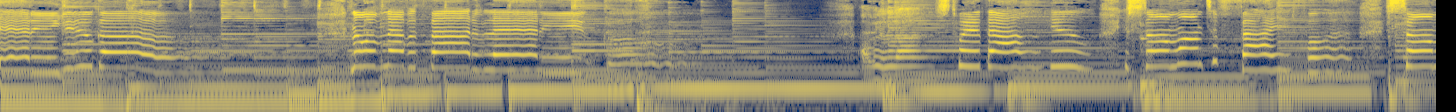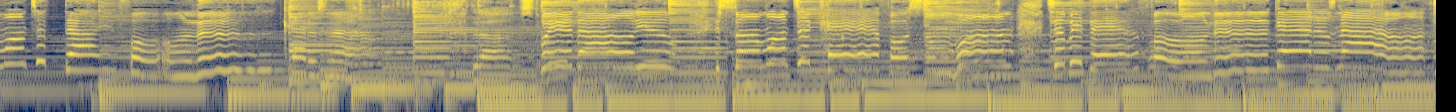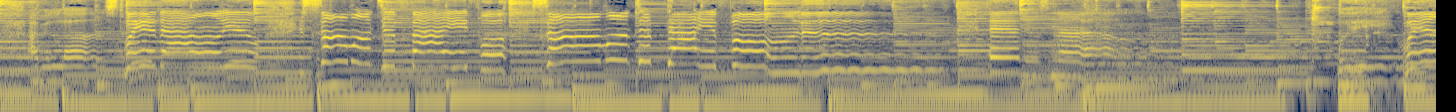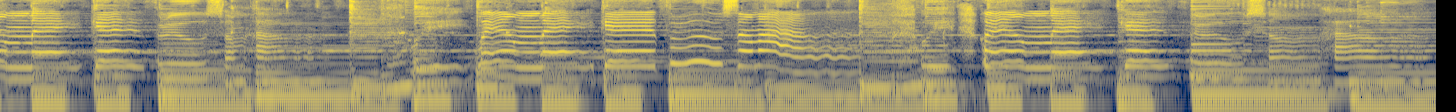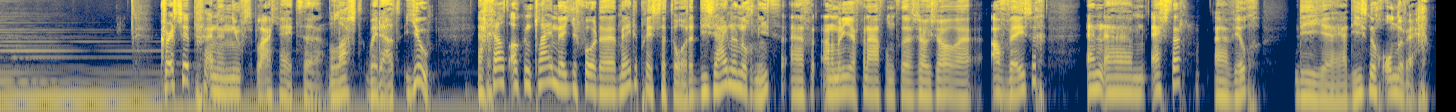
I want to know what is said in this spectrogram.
En hun nieuwste plaatje heet eh, Last Without You. Ja, geldt ook een klein beetje voor de medepresentatoren. Die zijn er nog niet. Uh, Annemarie vanavond eh, sowieso afwezig. En ehm, Esther Wilg, die, ja, die is nog onderweg.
